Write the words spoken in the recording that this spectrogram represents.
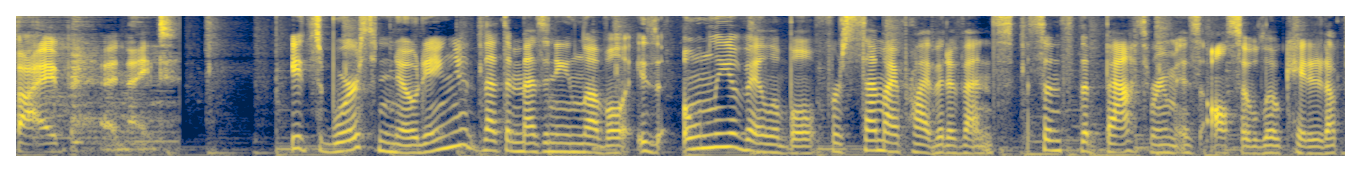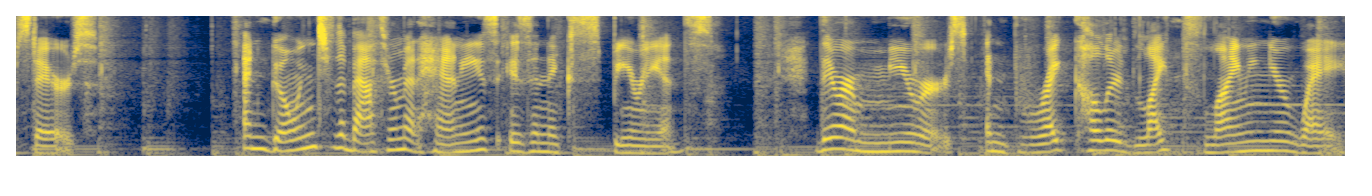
vibe at night. It's worth noting that the mezzanine level is only available for semi private events since the bathroom is also located upstairs. And going to the bathroom at Hanny's is an experience. There are mirrors and bright colored lights lining your way.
